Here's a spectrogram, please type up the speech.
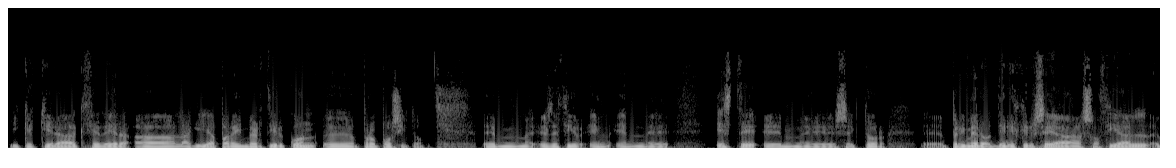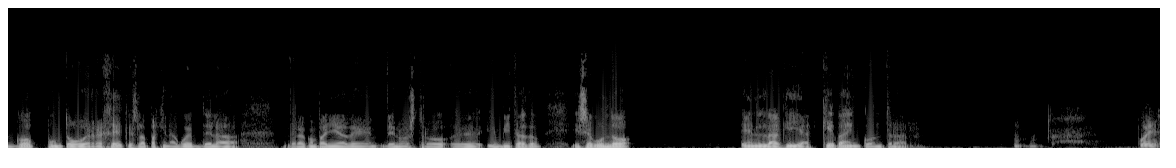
y que quiera acceder a la guía para invertir con eh, propósito. Es decir, en, eh, este em, eh, primero, dirigirse a socialgov.org, que es la página web de la, de la compañía de, de nuestro invitado. Y segundo, en la guía, ¿qué va a encontrar? Pues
